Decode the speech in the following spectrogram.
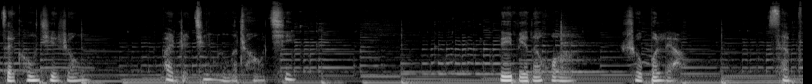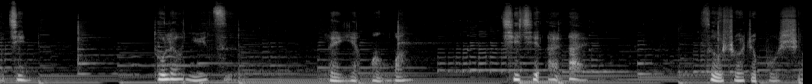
在空气中泛着清冷的潮气。离别的话说不了，散不尽，独留女子泪眼汪汪。凄凄爱爱，诉说着不舍。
